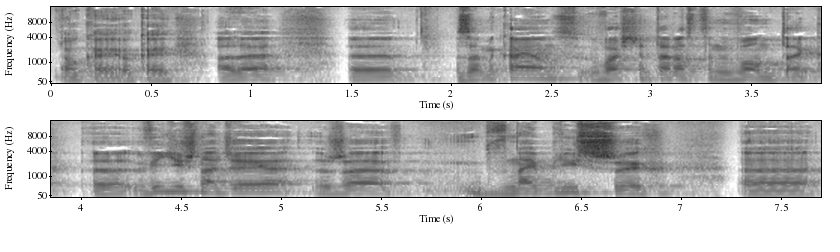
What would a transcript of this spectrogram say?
Okej, okay, okej, okay. ale y, zamykając właśnie teraz ten wątek, y, widzisz nadzieję, że w najbliższych E,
